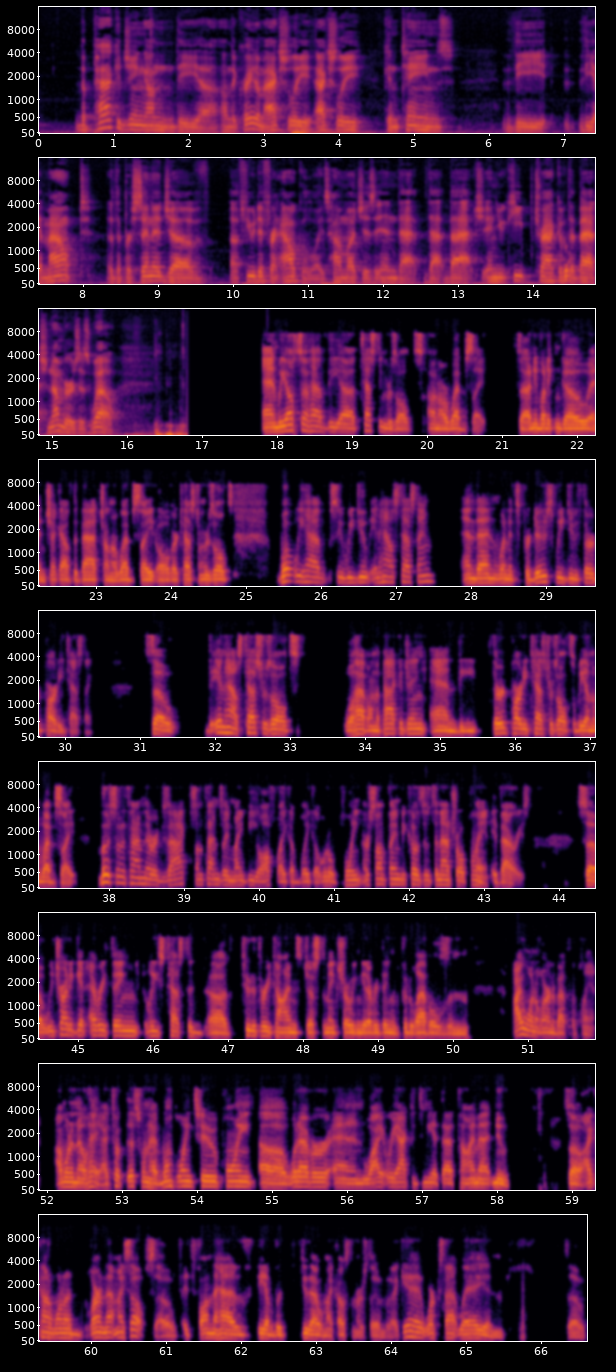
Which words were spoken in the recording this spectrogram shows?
the packaging on the uh, on the kratom actually actually contains the the amount, the percentage of a few different alkaloids, how much is in that that batch, and you keep track of the batch numbers as well. And we also have the uh, testing results on our website. So anybody can go and check out the batch on our website, all of our testing results. What we have, see, we do in house testing, and then when it's produced, we do third party testing. So the in house test results we'll have on the packaging, and the third party test results will be on the website most of the time they're exact. Sometimes they might be off like a like a little point or something because it's a natural plant. It varies. So we try to get everything at least tested uh, two to three times just to make sure we can get everything with good levels. And I want to learn about the plant. I want to know, hey, I took this one had 1.2 point uh, whatever, and why it reacted to me at that time at noon. So I kind of want to learn that myself. So it's fun to have be able to do that with my customers. So be like, yeah, it works that way, and so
